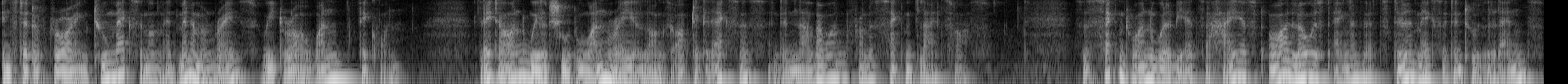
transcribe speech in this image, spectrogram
Instead of drawing two maximum and minimum rays, we draw one thick one. Later on, we'll shoot one ray along the optical axis and another one from a second light source. The second one will be at the highest or lowest angle that still makes it into the lens,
